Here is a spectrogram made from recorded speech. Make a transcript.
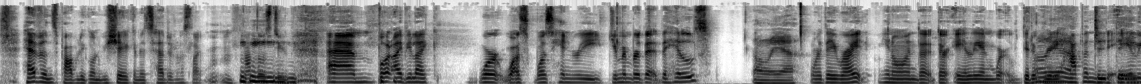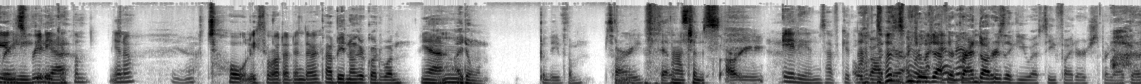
heaven's probably going to be shaking its head and I was like, not those two. um, but I'd be like, where was was Henry? Do you remember the the hills? Oh yeah. Were they right? You know, and the, their alien. Were, did it Oh, really yeah. happen? Did, Did the aliens really- really, yeah. get them? You know, Yeah. totally throw that in there. That'd be another good one. Yeah, I mm. don't believe them. Sorry. Mm. Hills. Imagine. Sorry. Aliens have Oh kidnapped god, us. I told you that their "Oh, granddaughter's like a UFC fighter. She's pretty out ah, there.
